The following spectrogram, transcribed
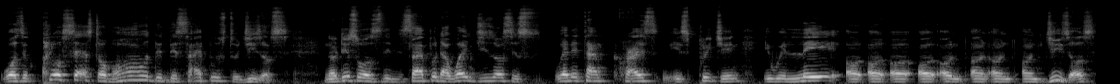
was the closest of all the disciples to Jesus. Know, this was the disciple that when Jesus is, anytime Christ is preaching, he will lay on, on, on, on, on Jesus.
